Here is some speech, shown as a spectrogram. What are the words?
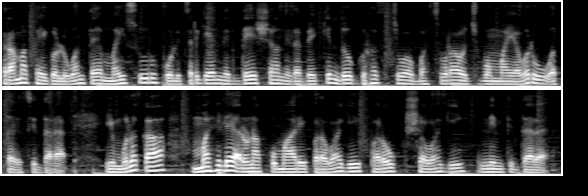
ಕ್ರಮ ಕೈಗೊಳ್ಳುವಂತೆ ಮೈಸೂರು ಪೊಲೀಸರಿಗೆ ನಿರ್ದೇಶನ ನೀಡಬೇಕೆಂದು ಗೃಹ ಸಚಿವ ಬಸವರಾಜ ಬೊಮ್ಮಾಯಿ ಅವರು ಒತ್ತಾಯಿಸಿದ್ದಾರೆ. ಈ ಮೂಲಕ ಮಹಿಳೆ ಅರುಣಾ ಕುಮಾರಿ ಪರವಾಗಿ ಪರೋಕ್ಷವಾಗಿ ನಿಂತಿದ್ದಾರೆ.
